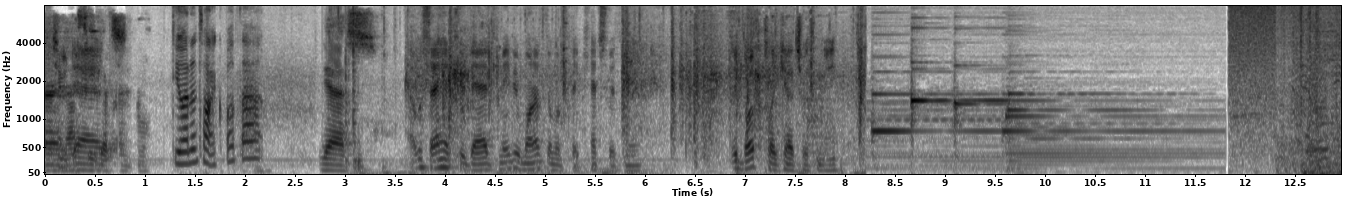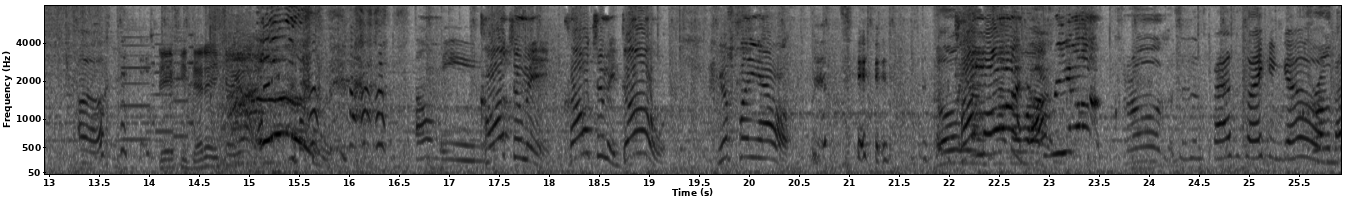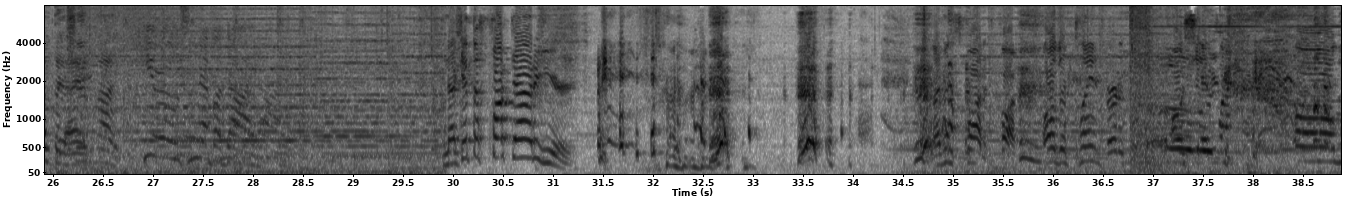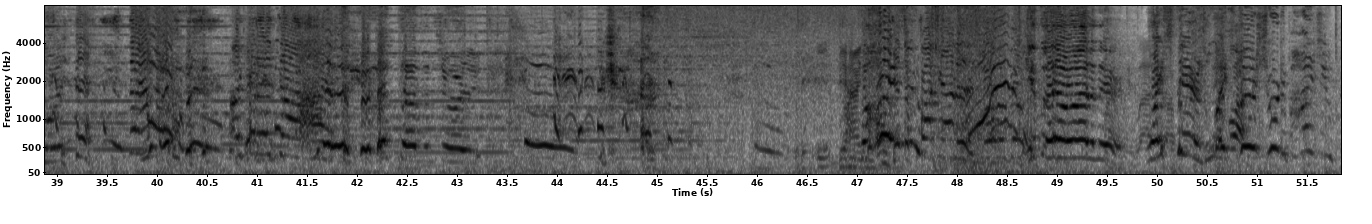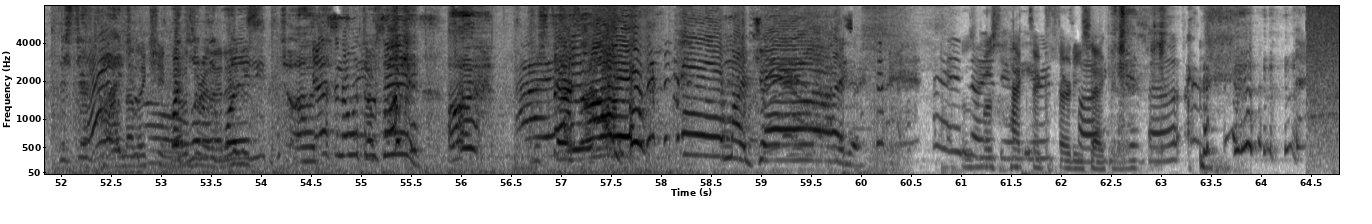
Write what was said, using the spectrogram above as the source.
have two I see dads. different. Do you want to talk about that? Yes. I wish I had two dads. Maybe one of them would play catch with me. They both play catch with me. Oh. If you did it, you could have got it. oh me. Crawl to me! Crawl to me! Go! You're playing out! Dude, oh, Come on! Hurry up! this is as fast as I can go. I'm about to die. Heroes never die. Now get the fuck out of here! I've been spotted. Fuck. Oh, they're playing vertical. Oh, shit. Oh lord. no! I'm gonna die! Behind you. Get the fuck out of there! Get the hell out of there! White stairs! White stairs! Shorty behind you! The stairs behind Not you! like she Like knows where literally that is. 180. Uh, She doesn't know what those fuck? is! Uh, the stairs! Oh! oh my god! I had was no the most idea what you hectic 30 seconds.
